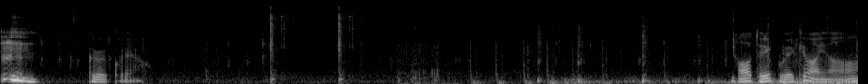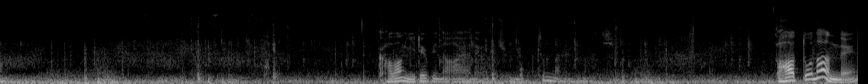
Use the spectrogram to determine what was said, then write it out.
그럴 거야. 아 드링크 왜 이렇게 많이 나? 가방 이랩이 나와야 좀 목좀 말려놔야지 아 또 나왔네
